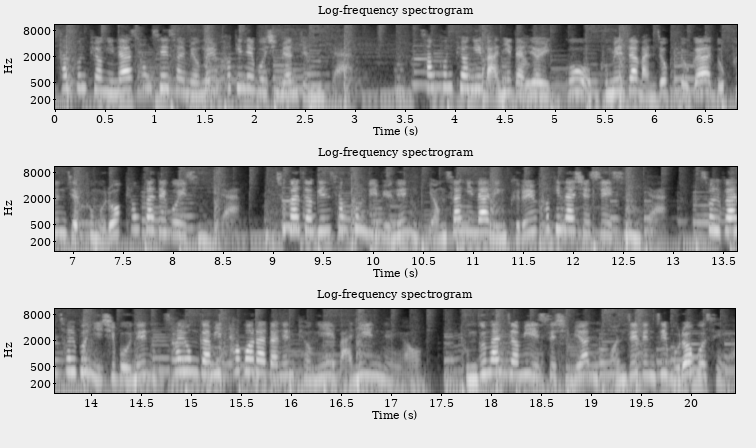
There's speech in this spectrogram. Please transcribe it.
상품평이나 상세 설명을 확인해 보시면 됩니다. 상품평이 많이 달려 있고 구매자 만족도가 높은 제품으로 평가되고 있습니다. 추가적인 상품 리뷰는 영상이나 링크를 확인하실 수 있습니다. 솔가 철분 25는 사용감이 탁월하다는 평이 많이 있네요. 궁금한 점이 있으시면 언제든지 물어보세요.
